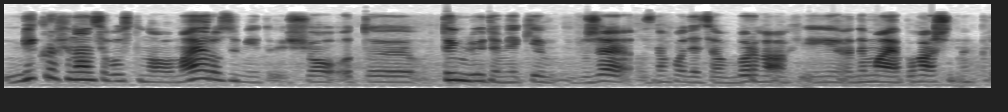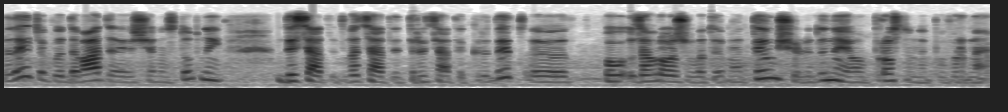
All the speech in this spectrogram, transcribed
Мікрофінансова установа має розуміти, що от е, тим людям, які вже знаходяться в боргах і немає погашених кредитів, видавати ще наступний 10, 20, 30 кредит е, загрожуватиме тим, що людина його просто не поверне.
